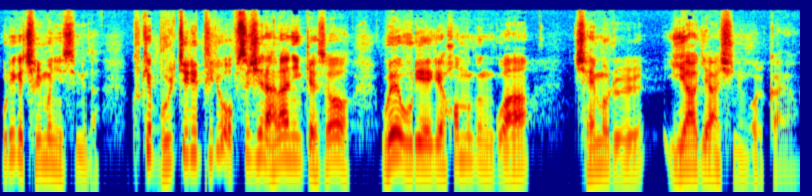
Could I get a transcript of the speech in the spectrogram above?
우리에게 질문이 있습니다. 그렇게 물질이 필요 없으신 하나님께서 왜 우리에게 험금과 재물을 이야기하시는 걸까요?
